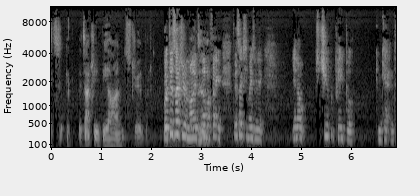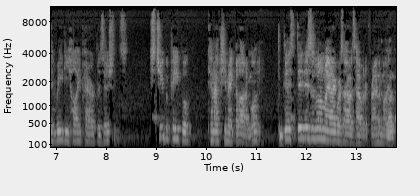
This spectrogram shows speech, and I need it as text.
it's it's actually beyond stupid. But this actually reminds me. No, but thinking, this actually makes me think. You know, stupid people can get into really high-powered positions. Stupid people can actually make a lot of money. This this is one of my arguments I always have with a friend of mine. Well,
